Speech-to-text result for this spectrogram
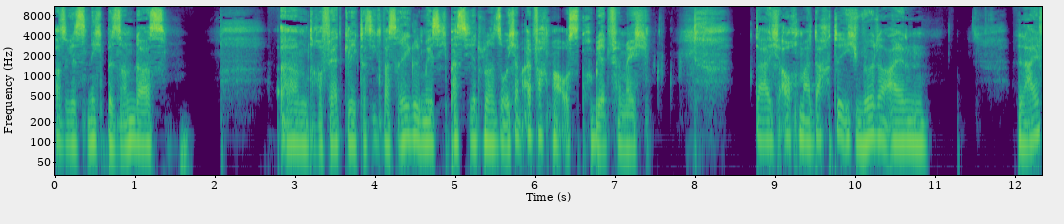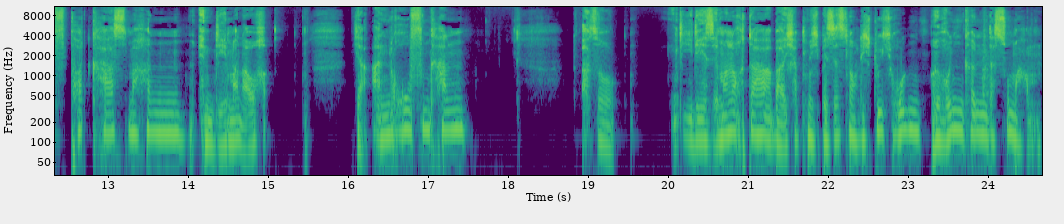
Also jetzt nicht besonders ähm, darauf Wert gelegt, dass irgendwas regelmäßig passiert oder so. Ich habe einfach mal ausprobiert für mich da ich auch mal dachte, ich würde einen Live-Podcast machen, in dem man auch ja anrufen kann. Also die Idee ist immer noch da, aber ich habe mich bis jetzt noch nicht durchrücken können, das zu machen.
